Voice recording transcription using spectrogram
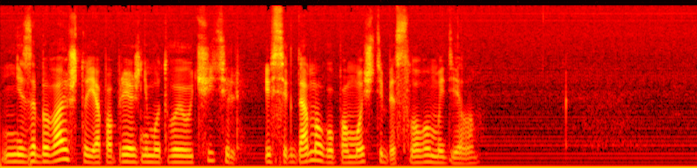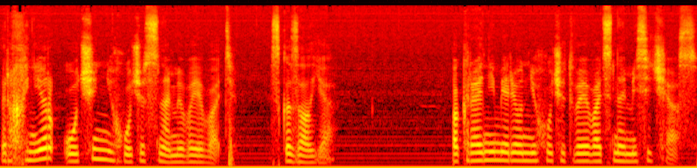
«Не забывай, что я по-прежнему твой учитель и всегда могу помочь тебе словом и делом». «Рахнер очень не хочет с нами воевать», — сказал я. «По крайней мере, он не хочет воевать с нами сейчас.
